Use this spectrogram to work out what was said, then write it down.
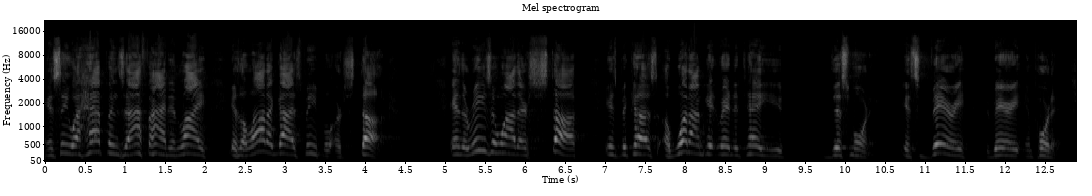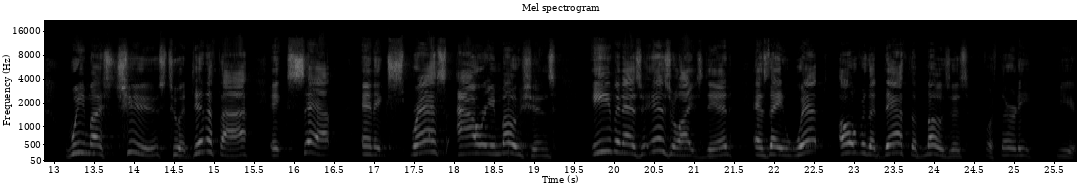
And see, what happens, I find in life, is a lot of God's people are stuck. And the reason why they're stuck is because of what I'm getting ready to tell you this morning. It's very, very important. We must choose to identify, accept, and express our emotions, even as the Israelites did as they wept over the death of Moses for 30 years.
